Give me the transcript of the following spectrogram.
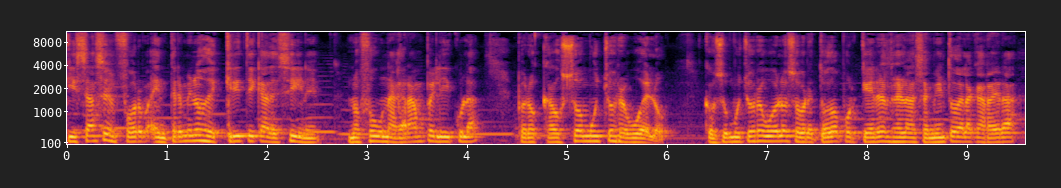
quizás en, forma, en términos de crítica de cine no fue una gran película, pero causó mucho revuelo. Causó mucho revuelo sobre todo porque era el relanzamiento de la carrera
